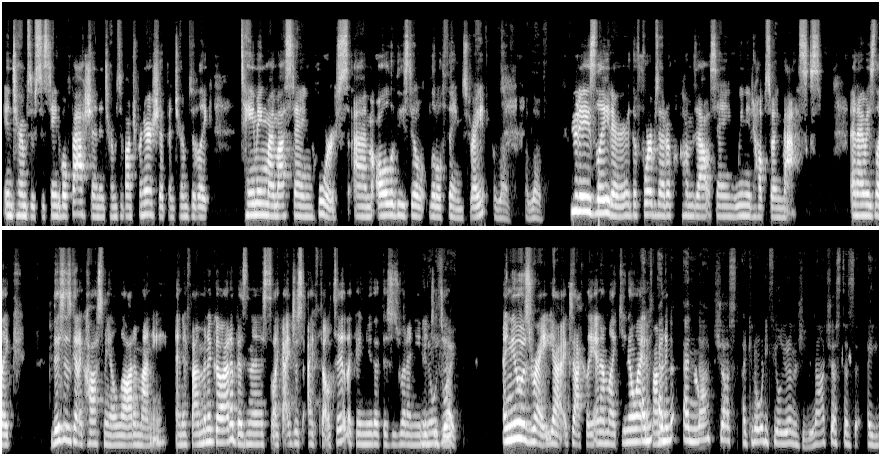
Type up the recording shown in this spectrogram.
in terms of sustainable fashion, in terms of entrepreneurship, in terms of like taming my Mustang horse, um, all of these little, little things, right? I love, I love. Two days later, the Forbes article comes out saying we need help sewing masks. And I was like, this is going to cost me a lot of money. And if I'm going to go out of business, like I just, I felt it. Like I knew that this is what I needed You know to do. right. I knew it was right. Yeah, exactly. And I'm like, you know what? And, if I'm and, to, and not just, I can already feel your energy, not just as a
